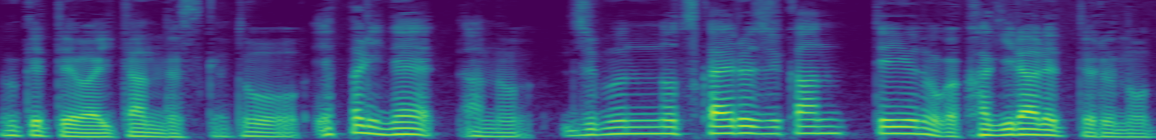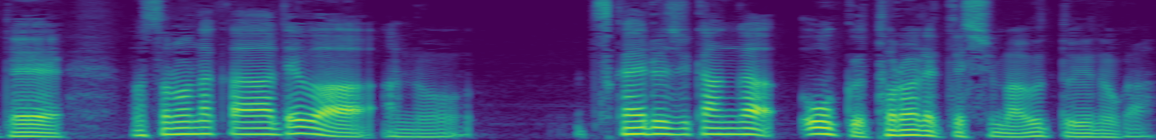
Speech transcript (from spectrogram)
受けてはいたんですけど、やっぱりね、あの、自分の使える時間っていうのが限られてるので、まあ、その中では、あの、使える時間が多く取られてしまうというのが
